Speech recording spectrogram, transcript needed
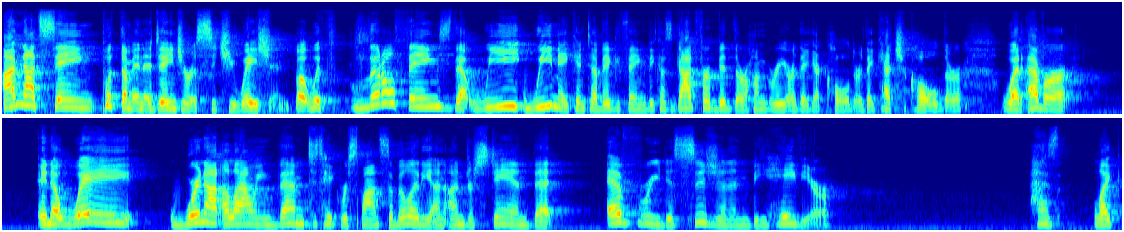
I'm not saying put them in a dangerous situation, but with little things that we, we make into a big thing because God forbid they're hungry or they get cold or they catch a cold or whatever, in a way, we're not allowing them to take responsibility and understand that every decision and behavior has like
